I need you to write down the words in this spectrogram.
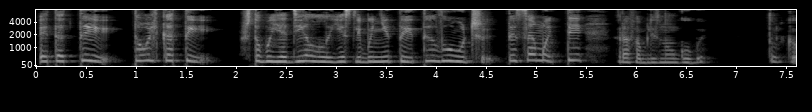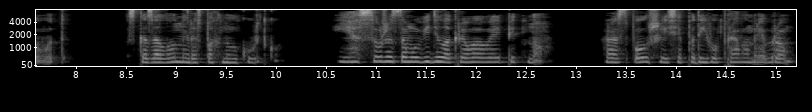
«Это ты! Только ты! Что бы я делала, если бы не ты? Ты лучше! Ты самый... Ты...» Раф облизнул губы. «Только вот...» Сказал он и распахнул куртку. Я с ужасом увидела кровавое пятно, расползшееся под его правым ребром.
